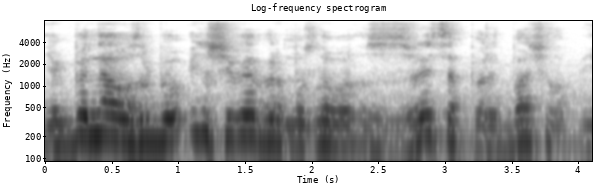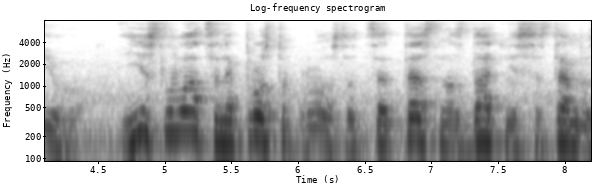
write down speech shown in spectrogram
Якби Нео зробив інший вибір, можливо, жриця передбачила б його. Її слова це не просто просто, це тест на здатність системи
